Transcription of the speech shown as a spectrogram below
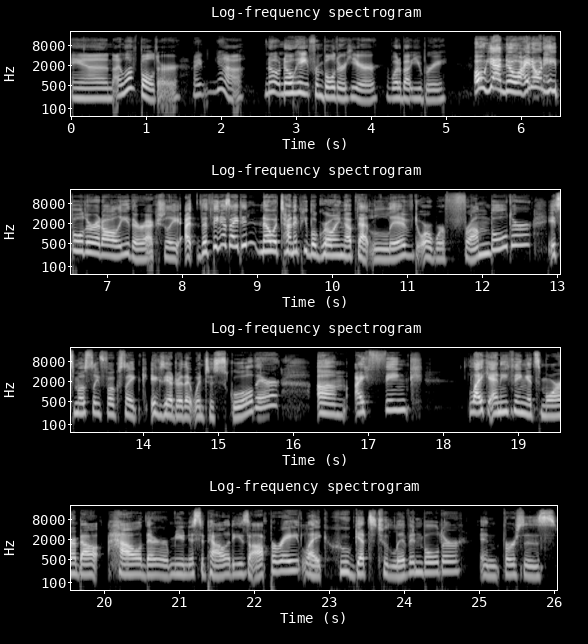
and I love Boulder. I yeah, no no hate from Boulder here. What about you, Bree? Oh yeah, no, I don't hate Boulder at all either. Actually, uh, the thing is, I didn't know a ton of people growing up that lived or were from Boulder. It's mostly folks like Xandra that went to school there. Um, I think, like anything, it's more about how their municipalities operate, like who gets to live in Boulder, and versus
